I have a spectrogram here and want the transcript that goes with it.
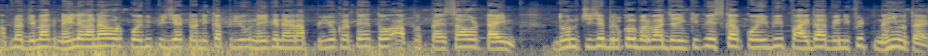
अपना दिमाग नहीं लगाना है और कोई भी पीजीआर टॉनिक का प्रयोग नहीं करना। अगर आप प्रयोग करते हैं तो आपका पैसा और टाइम दोनों चीज़ें बिल्कुल बर्बाद जाएँगी, क्योंकि इसका कोई भी फ़ायदा बेनिफिट नहीं होता है।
